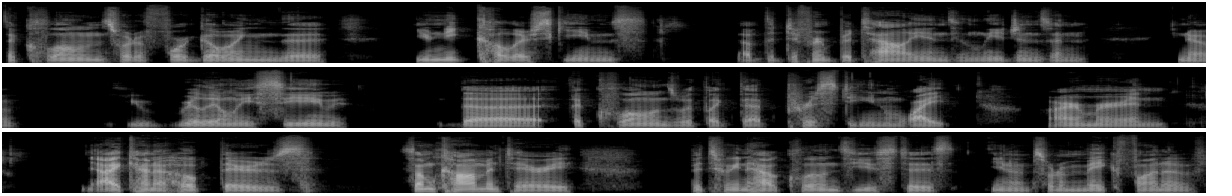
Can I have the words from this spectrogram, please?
the clones sort of foregoing the unique color schemes of the different battalions and legions, and you know, you really only see the the clones with like that pristine white armor, and I kind of hope there's some commentary between how clones used to, you know, sort of make fun of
